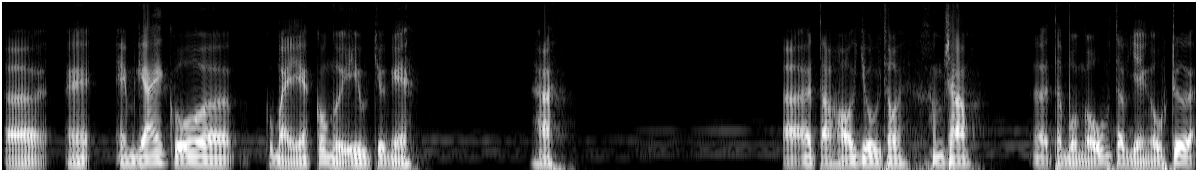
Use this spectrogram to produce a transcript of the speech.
Ờ Em gái của của mày có người yêu chưa nghĩa? Hả? À, Tao hỏi vui thôi Không sao. À, Tao buồn ngủ Tao về ngủ trước à.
